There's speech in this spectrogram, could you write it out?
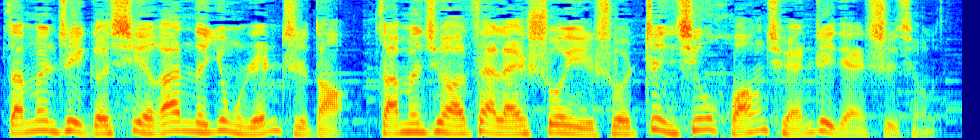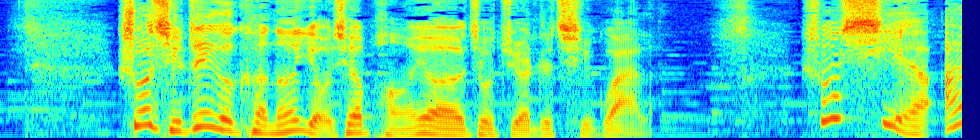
咱们这个谢安的用人之道，咱们就要再来说一说振兴皇权这件事情了。说起这个，可能有些朋友就觉着奇怪了，说谢安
